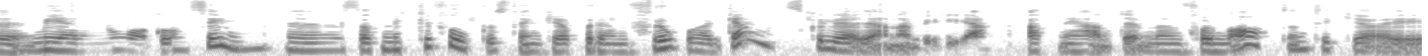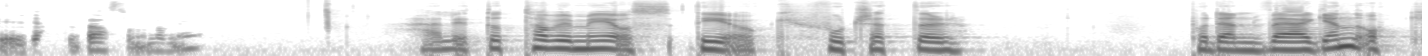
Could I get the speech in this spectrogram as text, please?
eh, mer än någonsin. Eh, så att mycket fokus tänker jag på den frågan skulle jag gärna vilja att ni hade. Men formaten tycker jag är jättebra som de är. Härligt, då tar vi med oss det och fortsätter på den vägen och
